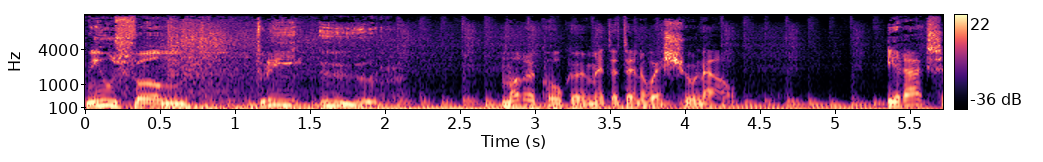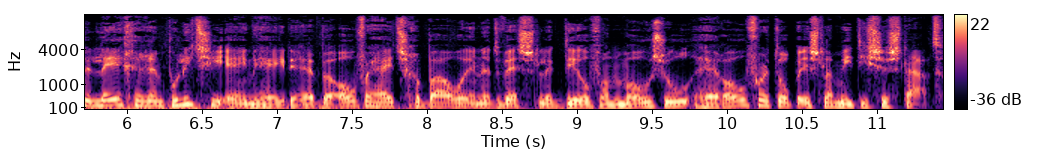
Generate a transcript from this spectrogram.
Nieuws van 3 uur. Mark Hokker met het NOS Journaal. Iraakse leger- en politieeenheden hebben overheidsgebouwen in het westelijk deel van Mosul heroverd op islamitische staat.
